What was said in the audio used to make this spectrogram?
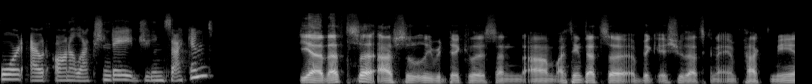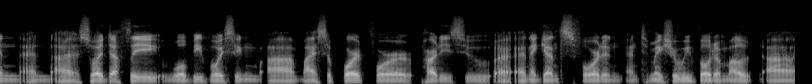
Ford out on election day, June 2nd? Yeah, that's uh, absolutely ridiculous, and um, I think that's a, a big issue that's going to impact me, and and uh, so I definitely will be voicing uh, my support for parties who uh, and against Ford, and and to make sure we vote them out, uh,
